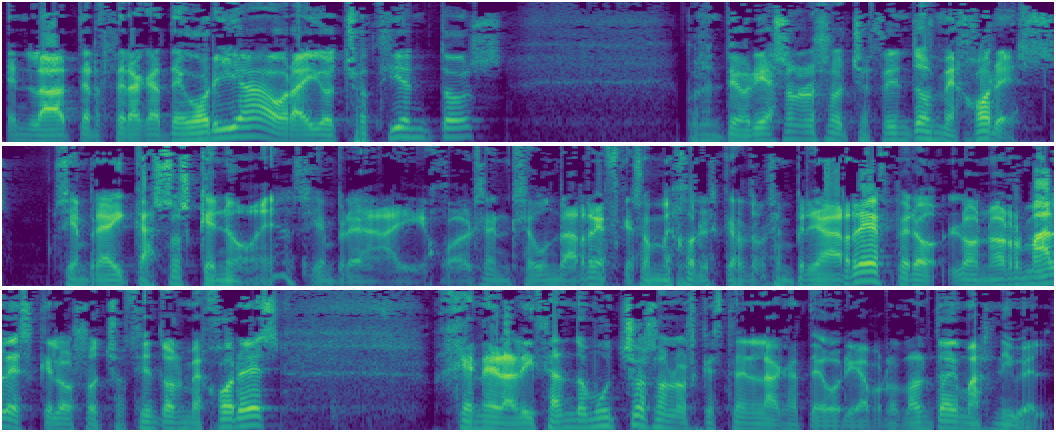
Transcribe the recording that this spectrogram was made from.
en la tercera categoría, ahora hay 800. Pues en teoría son los 800 mejores. Siempre hay casos que no, ¿eh? Siempre hay jugadores en segunda ref que son mejores que otros en primera ref, pero lo normal es que los 800 mejores generalizando mucho, son los que estén en la categoría. Por lo tanto, hay más nivel.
